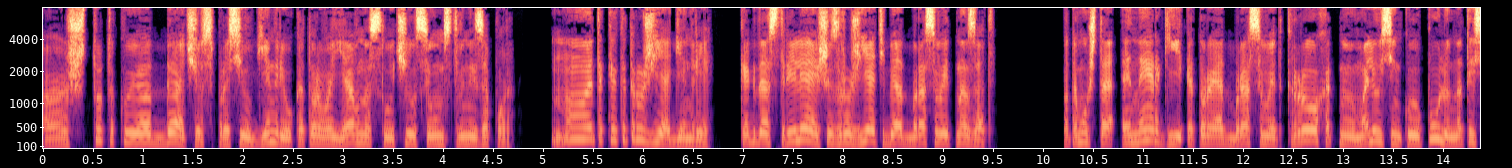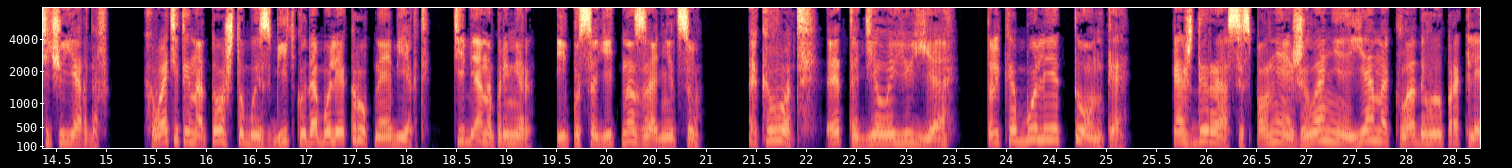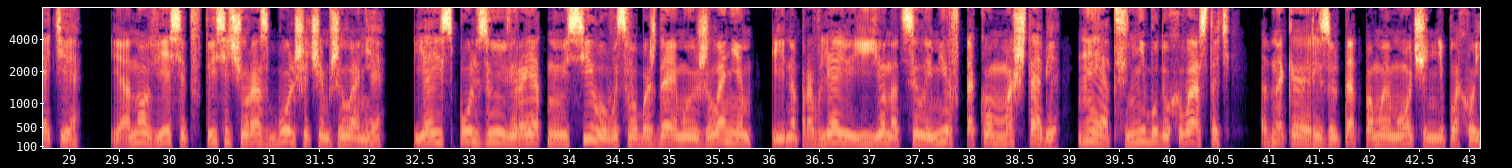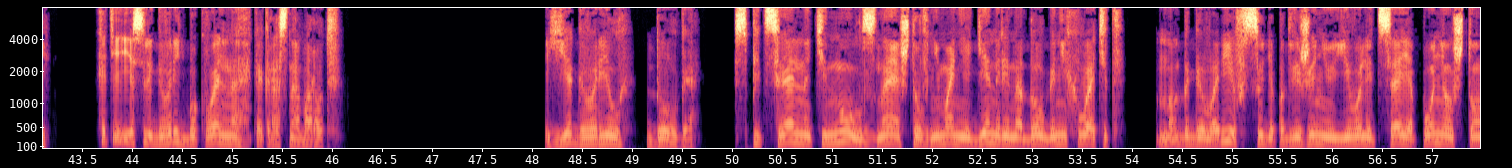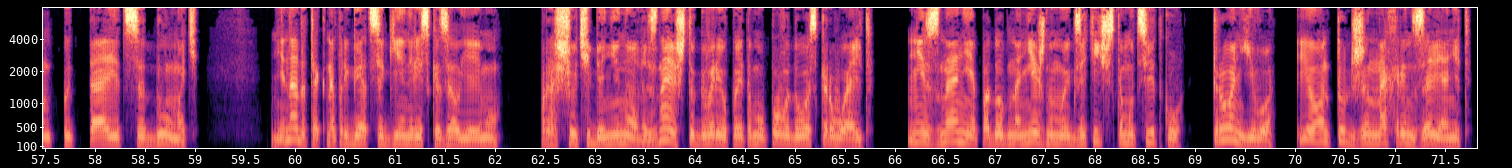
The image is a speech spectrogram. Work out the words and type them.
«А что такое отдача?» — спросил Генри, у которого явно случился умственный запор. «Ну, это как от ружья, Генри. Когда стреляешь из ружья, тебя отбрасывает назад. Потому что энергии, которая отбрасывает крохотную, малюсенькую пулю на тысячу ярдов, хватит и на то, чтобы сбить куда более крупный объект. Тебя, например, и посадить на задницу. Так вот, это делаю я, только более тонко. Каждый раз, исполняя желание, я накладываю проклятие и оно весит в тысячу раз больше, чем желание. Я использую вероятную силу, высвобождаемую желанием, и направляю ее на целый мир в таком масштабе. Нет, не буду хвастать, однако результат, по-моему, очень неплохой. Хотя, если говорить буквально, как раз наоборот. Я говорил долго. Специально тянул, зная, что внимания Генри надолго не хватит. Но договорив, судя по движению его лица, я понял, что он пытается думать. «Не надо так напрягаться, Генри», — сказал я ему. «Прошу тебя, не надо. Знаешь, что говорил по этому поводу Оскар Уайльд? Незнание подобно нежному экзотическому цветку. Тронь его, и он тут же нахрен завянет».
